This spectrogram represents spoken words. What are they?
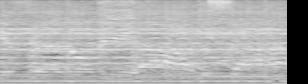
different on the other side.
